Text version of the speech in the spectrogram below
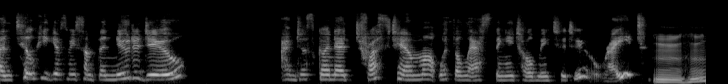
until he gives me something new to do, I'm just going to trust him with the last thing he told me to do, right? Mm-hmm.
